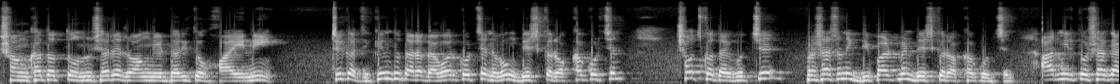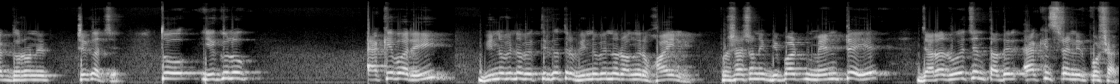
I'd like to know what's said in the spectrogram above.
সংখ্যাতত্ত্ব অনুসারে রং নির্ধারিত হয়নি। ঠিক আছে, কিন্তু তারা ব্যবহার করছেন এবং দেশকে রক্ষা করছেন। সচ কথায় হচ্ছে, প্রশাসনিক ডিপার্টমেন্ট দেশকে রক্ষা করছেন। আর্মির পোশাক এক ধরনের, ঠিক আছে? তো এগুলো একেবারেই ভিন্ন ভিন্ন ব্যক্তির ক্ষেত্রে ভিন্ন ভিন্ন রঙের হয়নি। প্রশাসনিক ডিপার্টমেন্টে যারা রয়েছেন, তাদের একই শ্রেণির পোশাক,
